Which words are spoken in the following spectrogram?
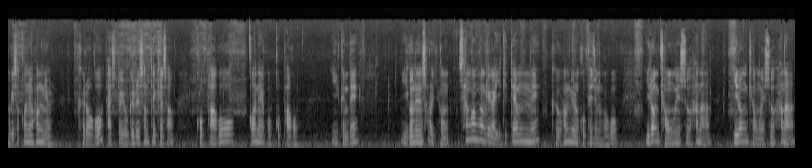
여기서 꺼낼 확률 그러고 다시 또 여기를 선택해서 곱하고 꺼내고 곱하고 이 근데 이거는 서로 영, 상관관계가 있기 때문에 그 확률은 곱해주는 거고 이런 경우의 수 하나 이런 경우의 수 하나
